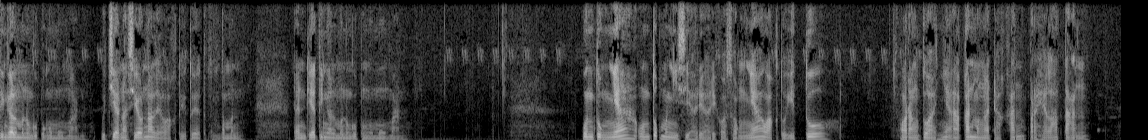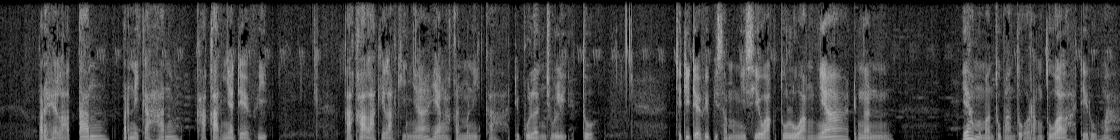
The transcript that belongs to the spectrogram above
tinggal menunggu pengumuman. Ujian nasional ya waktu itu ya teman-teman. Dan dia tinggal menunggu pengumuman. Untungnya untuk mengisi hari-hari kosongnya waktu itu orang tuanya akan mengadakan perhelatan. Perhelatan pernikahan kakaknya Devi. Kakak laki-lakinya yang akan menikah di bulan Juli itu. Jadi Devi bisa mengisi waktu luangnya dengan ya membantu-bantu orang tua lah di rumah.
